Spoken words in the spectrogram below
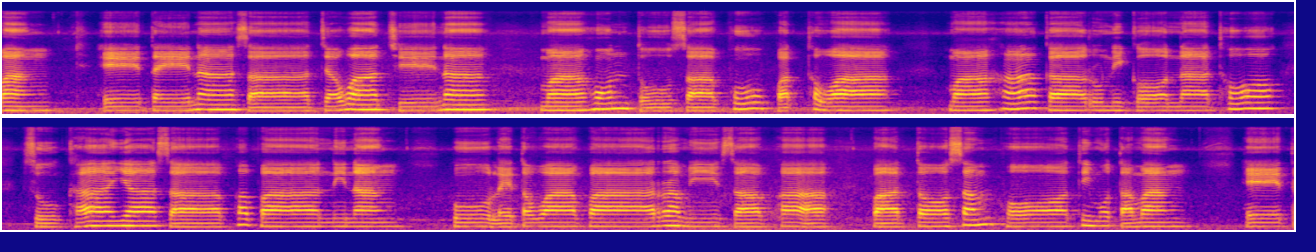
มัง เอเตนะสัจวัชเชนะ มาหุนตุสัพพุปัตถวา มหาการุณิโกนาโทสุขายาสัพพปานินังปุเลตวาปารมีสัพพาปัตโตสัมโพธิมุตตมัง เอเต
